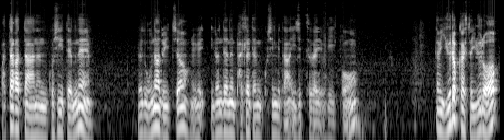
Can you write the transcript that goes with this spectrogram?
왔다 갔다 하는 곳이기 때문에 여기도 운하도 있죠. 이런 데는 발달된 곳입니다. 이집트가 여기 있고. 그다음에 유럽 가겠습니다. 유럽.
